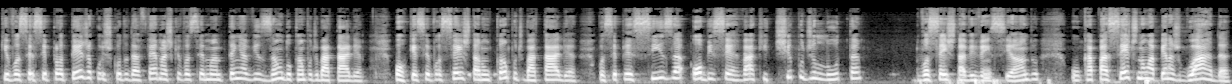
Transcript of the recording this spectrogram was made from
que você se proteja com o escudo da fé, mas que você mantenha a visão do campo de batalha. Porque se você está num campo de batalha, você precisa observar que tipo de luta você está vivenciando. O capacete não apenas guarda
